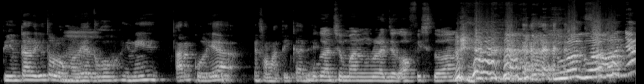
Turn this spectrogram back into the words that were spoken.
pintar gitu loh Hmm. ngeliat oh ini ntar kuliah informatika deh. Bukan cuma belajar office doang. gua gua tuh Soalnya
